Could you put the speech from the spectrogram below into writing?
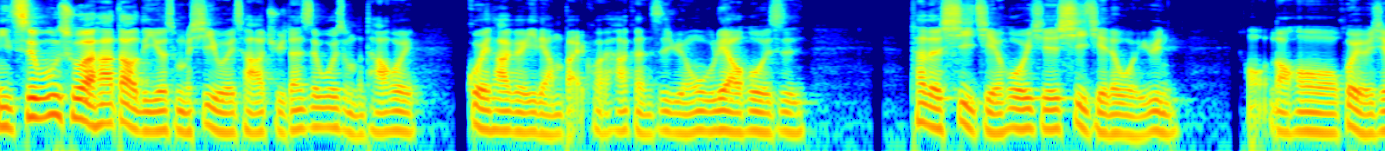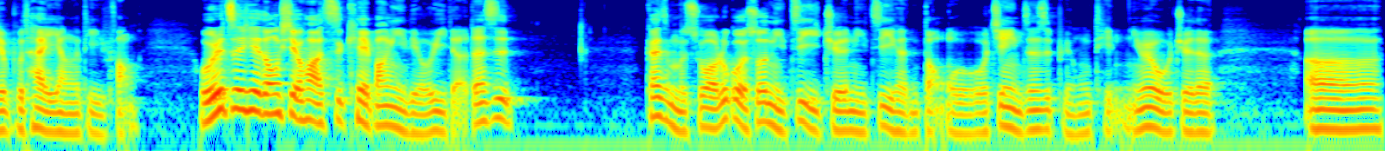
你吃不出来它到底有什么细微差距，但是为什么它会贵它个一两百块？它可能是原物料或者是。它的细节或一些细节的尾韵，哦，然后会有一些不太一样的地方。我觉得这些东西的话是可以帮你留意的。但是该怎么说？如果说你自己觉得你自己很懂，我我建议你真是不用听，因为我觉得，呃，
